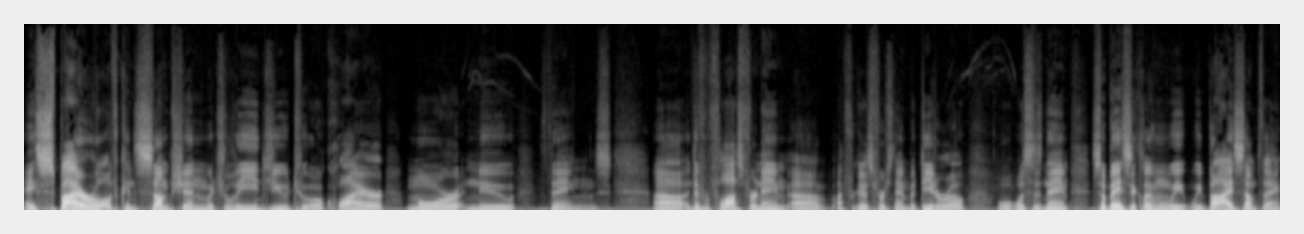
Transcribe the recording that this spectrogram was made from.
a spiral of consumption, which leads you to acquire more new things. Uh, a different philosopher named uh, I forget his first name, but Diderot was his name. So basically, when we, we buy something,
